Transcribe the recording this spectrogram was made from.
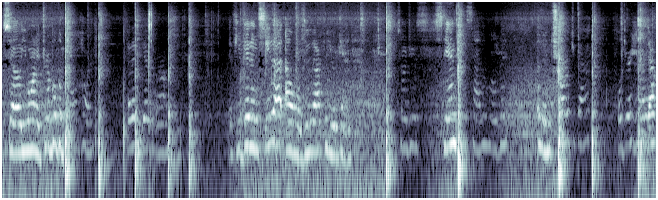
So you want to dribble the ball hard and then get it around If you didn't see that, I will do that for you again. So just stand to the side a little bit and then charge back. Hold your hand out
